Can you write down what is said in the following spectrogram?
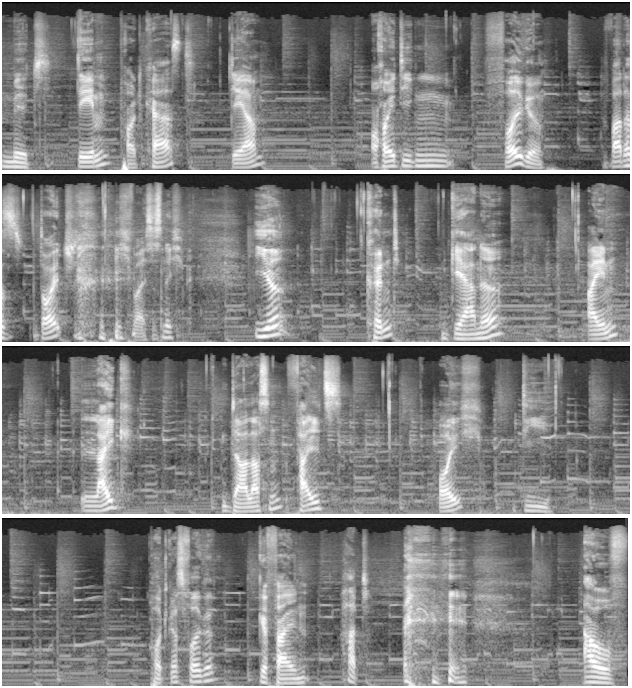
mit dem Podcast. der Heutigen, Folge? war das Deutsch? Ich weiß es nicht. Ihr Könnt gerne ein Like, dalassen, falls euch die Podcast-Folge gefallen hat. auf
